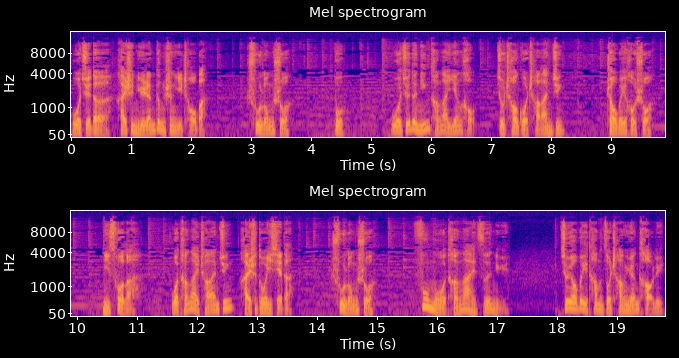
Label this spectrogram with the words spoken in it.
我觉得还是女人更胜一筹吧。”触龙说：“不，我觉得您疼爱燕后就超过长安君。”赵威后说：“你错了，我疼爱长安君还是多一些的。”触龙说。父母疼爱子女，就要为他们做长远考虑。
